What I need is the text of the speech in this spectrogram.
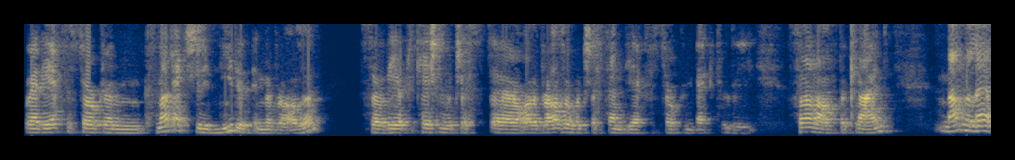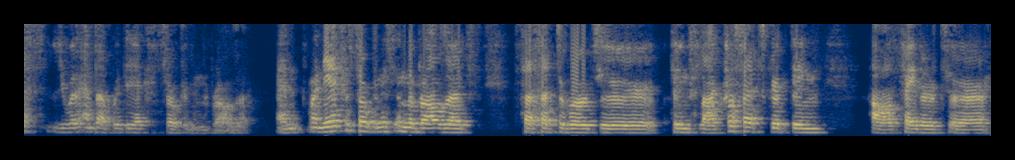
where the access token is not actually needed in the browser. So the application would just, uh, or the browser would just send the access token back to the server of the client. Nonetheless, you will end up with the access token in the browser. And when the access token is in the browser, it's susceptible to things like cross-site scripting, our favorite uh,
